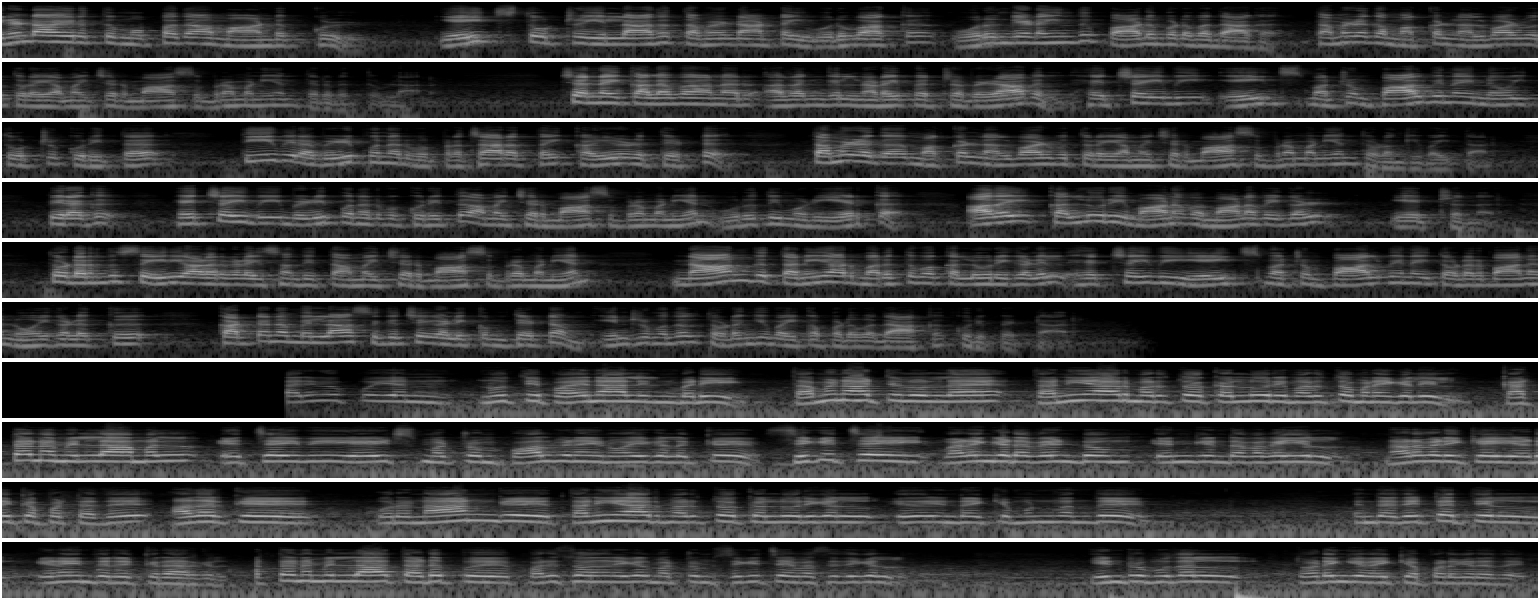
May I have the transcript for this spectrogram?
இரண்டாயிரத்து முப்பதாம் ஆண்டுக்குள் எய்ட்ஸ் தொற்று இல்லாத தமிழ்நாட்டை உருவாக்க ஒருங்கிணைந்து பாடுபடுவதாக தமிழக மக்கள் நல்வாழ்வுத்துறை அமைச்சர் மா. சுப்பிரமணியன் தெரிவித்துள்ளார். சென்னை கலவாணர் அரங்கில் நடைபெற்ற விழாவில் ஹெச்ஐவி எய்ட்ஸ் மற்றும் பால்வினை நோய் தொற்று குறித்த தீவிர விழிப்புணர்வு பிரச்சாரத்தை கையெழுத்திட்டு தமிழக மக்கள் நல்வாழ்வுத்துறை அமைச்சர் மா. சுப்பிரமணியன் தொடங்கி வைத்தார். பிறகு ஹெச்ஐவி விழிப்புணர்வு குறித்து அமைச்சர் மா. சுப்பிரமணியன் உறுதிமொழி ஏற்க அதை கல்லூரி மாணவ மாணவிகள் ஏற்றனர். தொடர்ந்து செய்தியாளர்களை சந்தித்த அமைச்சர் மா. சுப்பிரமணியன் நான்கு தனியார் மருத்துவக் கல்லூரிகளில் ஹெச்ஐவி எய்ட்ஸ் மற்றும் பால்வினை தொடர்பான நோய்களுக்கு கட்டணமில்லா சிகிச்சை அளிக்கும் திட்டம் இன்று முதல் தொடங்கி வைக்கப்படுவதாக குறிப்பிட்டார். அறிவிப்பு எண் நூற்றி பதினாலின்படி தமிழ்நாட்டில் உள்ள தனியார் மருத்துவக் கல்லூரி மருத்துவமனைகளில் கட்டணமில்லாமல் எச்ஐவி எய்ட்ஸ் மற்றும் பால்வினை நோய்களுக்கு சிகிச்சை வழங்கிட வேண்டும் என்கின்ற வகையில் நடவடிக்கை எடுக்கப்பட்டது. அதற்கு ஒரு நான்கு தனியார் மருத்துவக் கல்லூரிகள் இது இன்றைக்கு முன்வந்து இந்த திட்டத்தில் இணைந்திருக்கிறார்கள். கட்டணமில்லா தடுப்பு பரிசோதனைகள் மற்றும் சிகிச்சை வசதிகள் இன்று முதல் தொடங்கி வைக்கப்படுகிறது.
